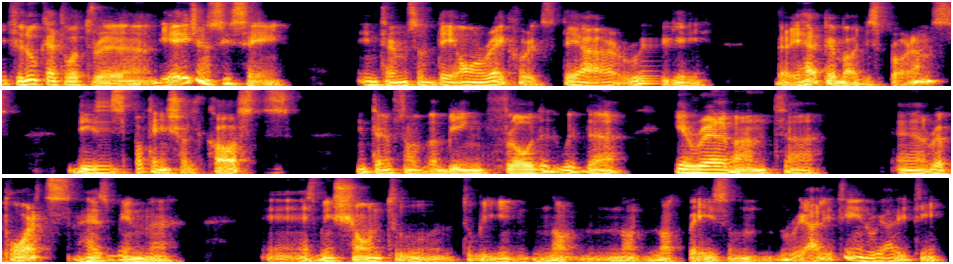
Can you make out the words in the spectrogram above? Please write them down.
If you look at what uh, the agencies say in terms of their own records, they are really very happy about these programs. These potential costs in terms of being flooded with the irrelevant uh, uh, reports has been uh, has been shown to, to be not, not, not based on reality. In reality,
